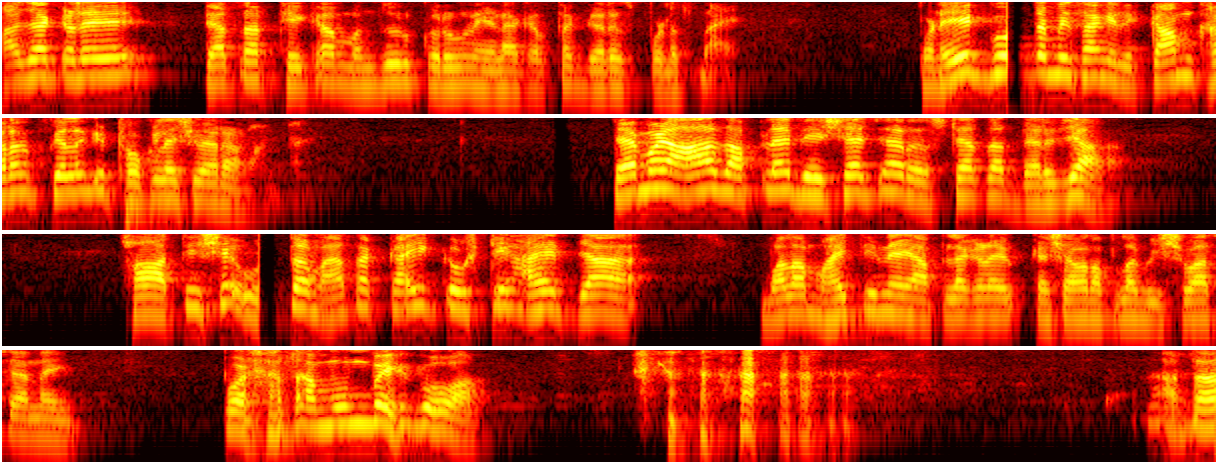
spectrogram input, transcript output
माझ्याकडे त्याचा ठेका मंजूर करून येण्याकरता गरज पडत नाही. पण एक गोष्ट मी सांगितली काम खराब केलं की ठोकल्याशिवाय राहणार नाही. त्यामुळे आज आपल्या देशाच्या रस्त्याचा दर्जा हा अतिशय उत्तम आहे. आता काही गोष्टी आहेत ज्या मला माहिती नाही आपल्याकडे कशावर आपला विश्वास आहे नाही. पण आता मुंबई गोवा. आता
